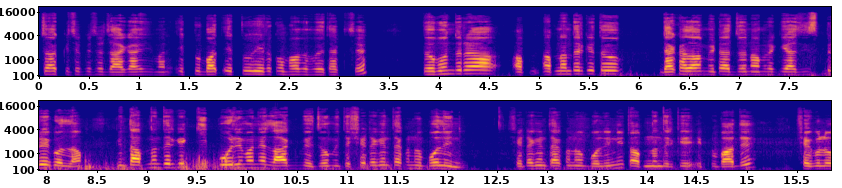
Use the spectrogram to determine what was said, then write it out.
চাক কিছু কিছু জায়গায় মানে একটু বাদ একটু এরকম ভাবে হয়ে থাকছে। তো বন্ধুরা, আপ- আপনাদেরকে তো দেখালাম, এটার জন্য আমরা কি আজ স্প্রে করলাম। কিন্তু আপনাদেরকে কি পরিমাণে লাগবে জমিতে, সেটা কিন্তু এখনও বলিনি। সেটা কিন্তু এখনও বলিনি, তো আপনাদেরকে একটু বাদে সেগুলো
